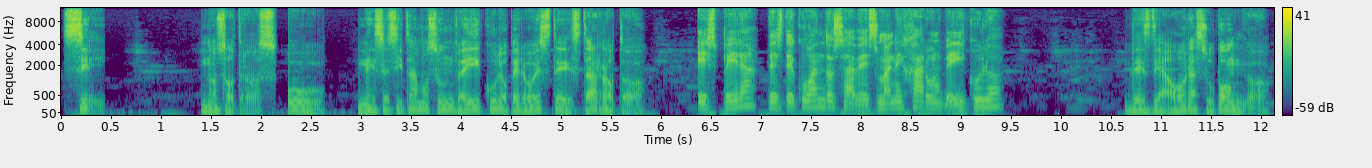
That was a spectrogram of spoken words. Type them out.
Sí. Nosotros, uh, necesitamos un vehículo pero este está roto. Espera, ¿desde cuándo sabes manejar un vehículo? Desde ahora supongo.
